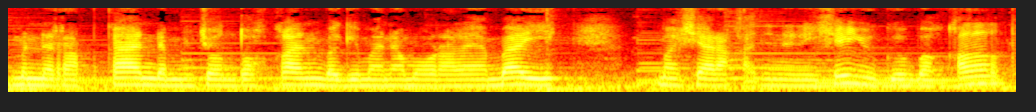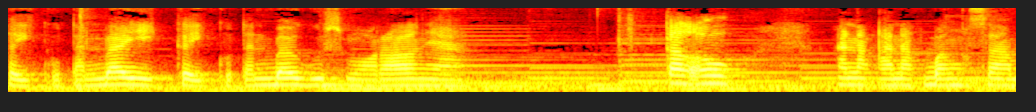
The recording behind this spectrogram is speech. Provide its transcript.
menerapkan dan mencontohkan bagaimana moral yang baik, masyarakat Indonesia juga bakal keikutan baik, keikutan bagus moralnya. Kalau anak-anak bangsa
